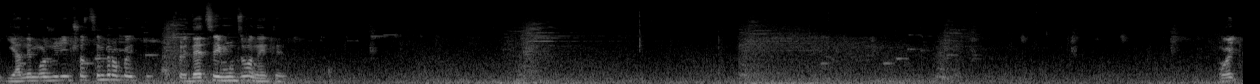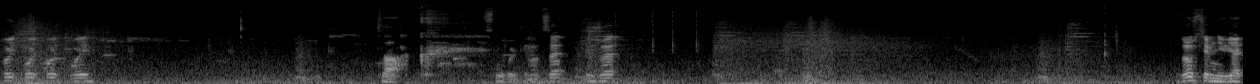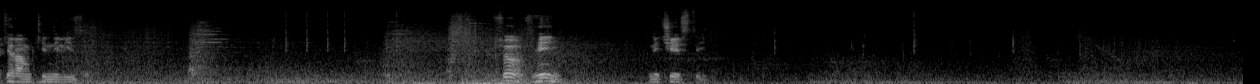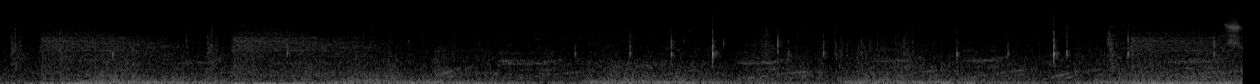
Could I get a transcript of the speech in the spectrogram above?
Я не можу нічого з цим робити. Прийдеться йому дзвонити. Ой, ой, ой, ой, ой. Так. Слухайте, ну це вже. Зовсім ні в які рамки не лізе. Все, згинь. Нечистий.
